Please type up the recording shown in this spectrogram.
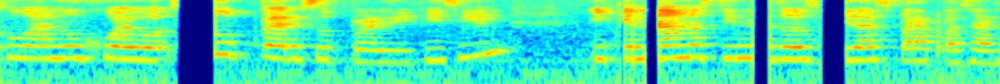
Jugando un juego súper, súper difícil y que nada más tienes dos vidas para pasar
